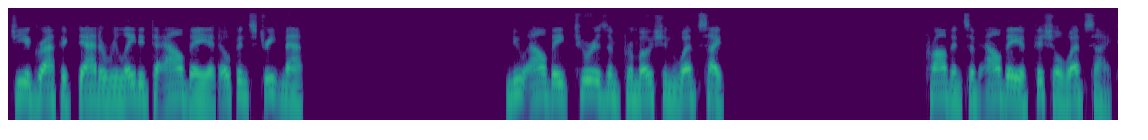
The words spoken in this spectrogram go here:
Geographic data related to Albay at OpenStreetMap. New Albay Tourism Promotion Website. Province of Albay official website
